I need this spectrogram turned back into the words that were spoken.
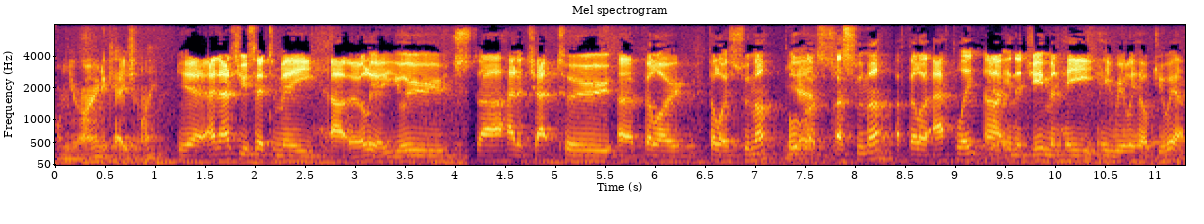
on your own occasionally. Yeah, and as you said to me uh, earlier, you uh, had a chat to a fellow fellow swimmer, or yeah. a, a, swimmer, a fellow athlete uh, yeah. in the gym, and he, he really helped you out.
